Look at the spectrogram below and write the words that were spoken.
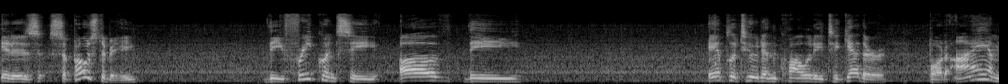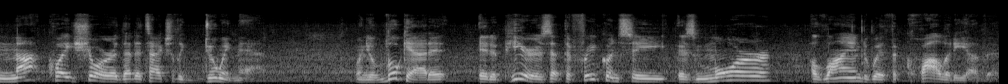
it is supposed to be the frequency of the amplitude and the quality together, but I am not quite sure that it's actually doing that. When you look at it, it appears that the frequency is more aligned with the quality of it.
